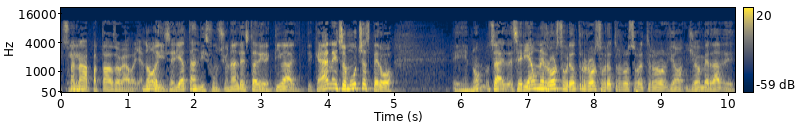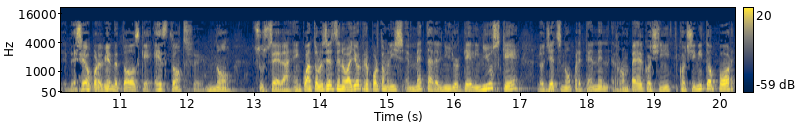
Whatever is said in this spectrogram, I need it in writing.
Suena eh, a patadas de ahogado ya. no, y sería tan disfuncional de esta directiva, que han hecho muchas, pero eh, no, o sea, sería un error sobre otro error, sobre otro error, sobre otro error. Yo, yo en verdad eh, deseo por el bien de todos que esto Sí. no suceda. En cuanto a los Jets de Nueva York, reporta Manish en meta del New York Daily News que los Jets no pretenden romper el cochinito, cochinito por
